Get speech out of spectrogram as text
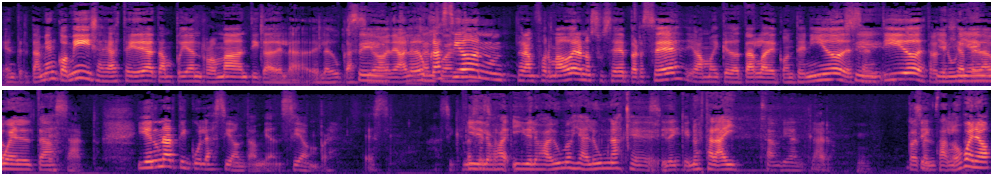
entre también comillas, esta idea tan bien romántica de la, de la educación. la educación transformadora no sucede per se, digamos, hay que dotarla de contenido, de sentido, de estrategia y en vuelta. Exacto. Y en una articulación también, siempre. Es, así que y, de los, y de los alumnos y alumnas que, que no están ahí también, claro repensarlos. Bueno,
